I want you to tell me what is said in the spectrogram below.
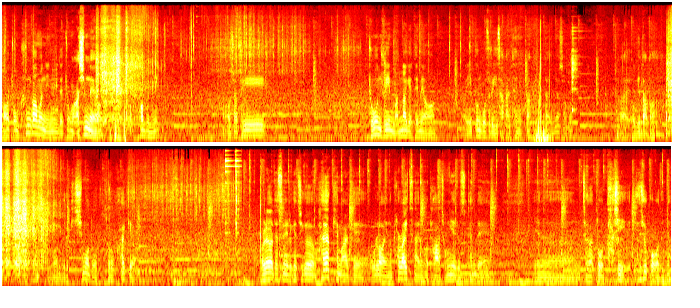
어, 좀 큰 감은 있는데 조금 아쉽네요. 화분이. 어차피 좋은 주인 만나게 되면 어, 이쁜 곳으로 이사 갈 테니까 일단 이 녀석은 제가 여기다가 한번 이렇게 심어두도록 할게요. 원래가 됐으면 이렇게 지금 하얗게 막 이렇게 올라와 있는 펄라이트나 이런 거 다 정리해 줬을 텐데 얘는 제가 또 다시 해줄 거거든요.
